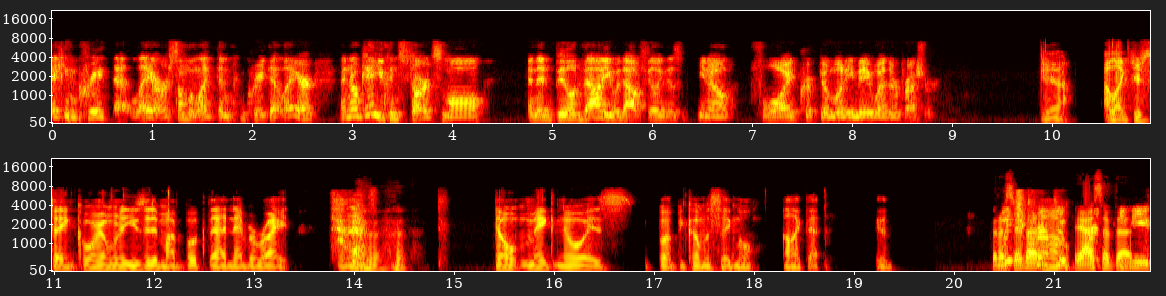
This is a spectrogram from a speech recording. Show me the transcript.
they can create that layer, or someone like them can create that layer, then okay, you can start small and then build value without feeling this, you know, Floyd crypto money Mayweather pressure. Yeah. I like you're saying, Corey. I'm going to use it in my book that I never write. And that's don't make noise, but become a signal. I like that. Did I say that? crypto- yeah, I said that. You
